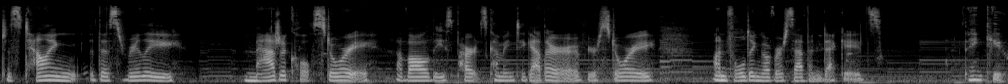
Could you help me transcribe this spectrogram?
just telling this really magical story of all these parts coming together of your story unfolding over seven decades. Thank you.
